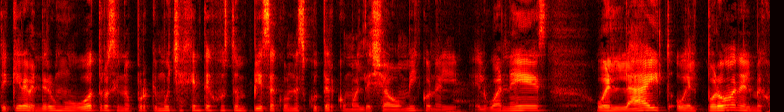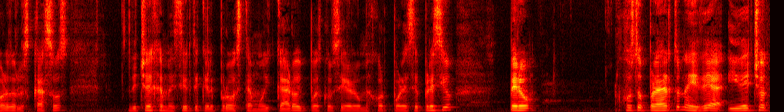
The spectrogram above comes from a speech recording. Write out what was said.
te quiera vender uno u otro, sino porque mucha gente justo empieza con un scooter como el de Xiaomi, con el, el One S, o el Lite, o el Pro en el mejor de los casos. De hecho, déjame decirte que el Pro está muy caro y puedes conseguir algo mejor por ese precio. Pero justo para darte una idea, y de hecho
